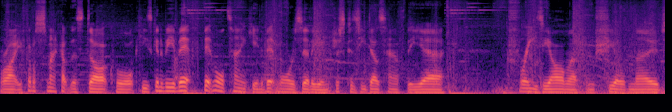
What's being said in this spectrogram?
Right, you've got to smack up this Dark Hawk. He's going to be a bit bit more tanky and a bit more resilient just because he does have the uh, crazy armor from shield mode.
